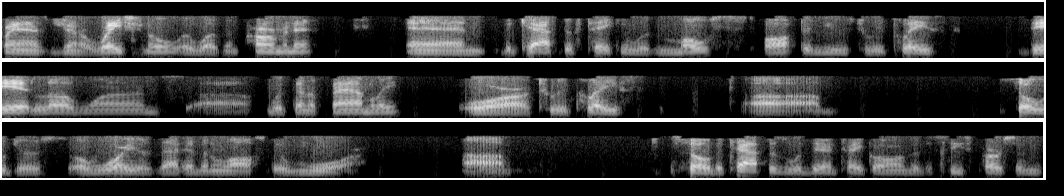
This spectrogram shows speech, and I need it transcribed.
transgenerational, it wasn't permanent, and the captive taking was most often used to replace dead loved ones uh, within a family or to replace um, soldiers or warriors that had been lost in war. Um, so the captives would then take on the deceased person's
